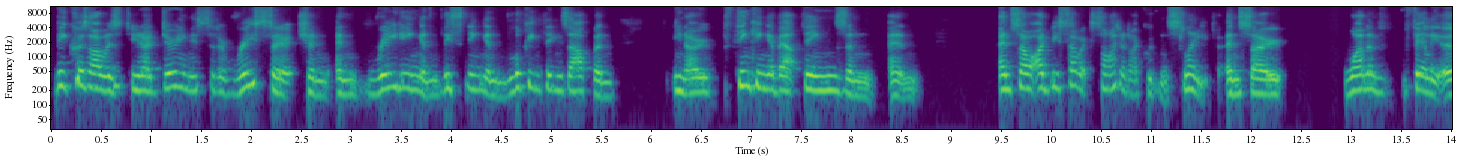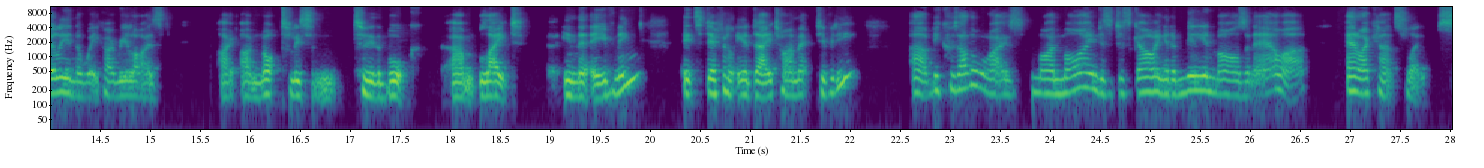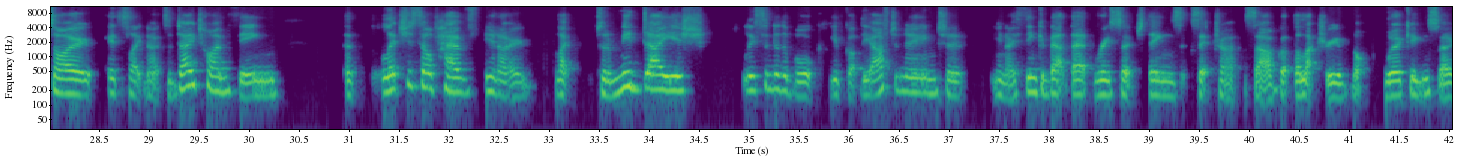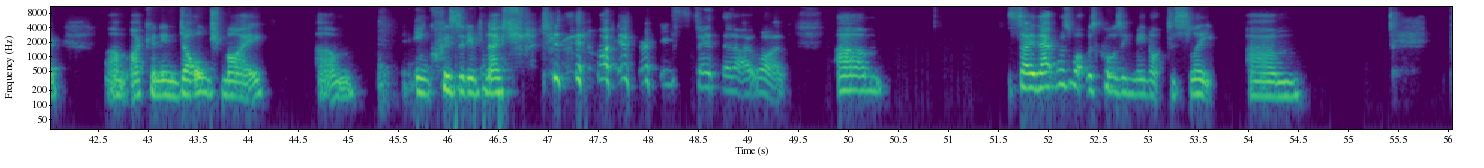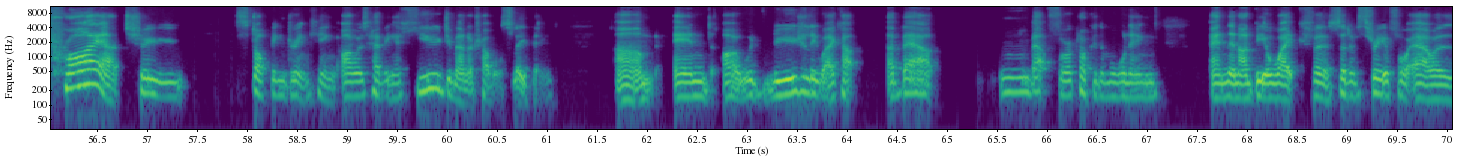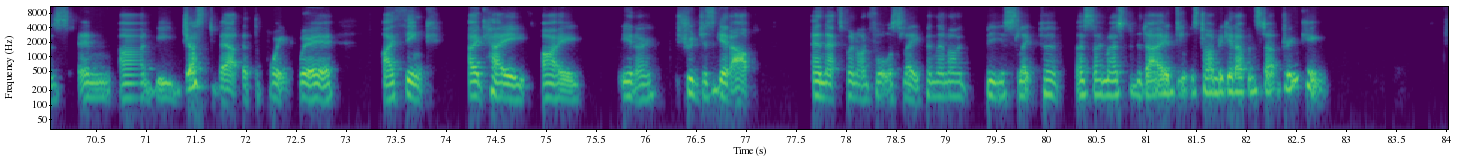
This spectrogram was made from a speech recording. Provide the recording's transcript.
because I was, you know, doing this sort of research and, and reading and listening and looking things up and, you know, thinking about things and and and so I'd be so excited I couldn't sleep. And so one of fairly early in the week, I realized I, am not to listen to the book um, late in the evening. It's definitely a daytime activity uh, because otherwise my mind is just going at a million miles an hour and I can't sleep. So it's like, no, it's a daytime thing. Uh, let yourself have, you know, like sort of midday ish listen to the book. You've got the afternoon to you know think about that, research things, etc. So I've got the luxury of not working, so um, I can indulge my um, inquisitive nature to whatever extent that I want. Um, so that was what was causing me not to sleep. Um, prior to stopping drinking, I was having a huge amount of trouble sleeping. Um, and I would usually wake up about mm, about four o'clock in the morning, and then I'd be awake for sort of three or four hours, and I'd be just about at the point where I think, okay, I, you know, should just get up, and that's when I'd fall asleep, and then I'd be asleep for I say most of the day until it was time to get up and start drinking.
